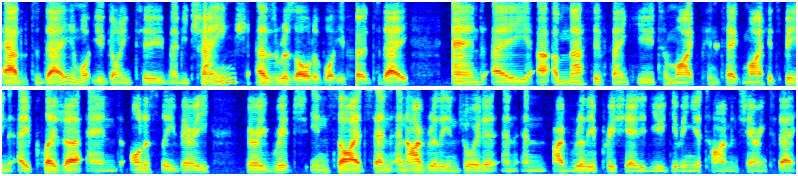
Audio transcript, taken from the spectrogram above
out of today and what you're going to maybe change as a result of what you've heard today. And a a massive thank you to Mike Pintek. Mike, it's been a pleasure and honestly very very rich insights, and, and I've really enjoyed it, and, and I've really appreciated you giving your time and sharing today.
